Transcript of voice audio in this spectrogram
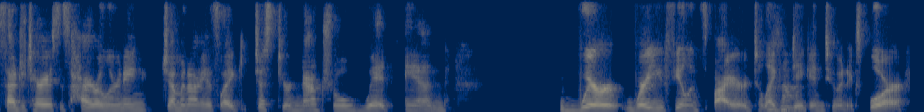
Sagittarius is higher learning, Gemini is like just your natural wit and where where you feel inspired to like Mhm. dig into and explore.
